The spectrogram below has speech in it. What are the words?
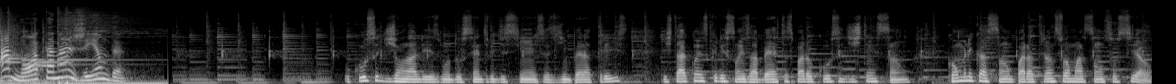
Anota na agenda. O curso de jornalismo do Centro de Ciências de Imperatriz está com inscrições abertas para o curso de extensão Comunicação para a Transformação Social,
